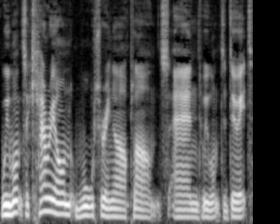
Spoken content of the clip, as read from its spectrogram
we want to carry on watering our plants and we want to do it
